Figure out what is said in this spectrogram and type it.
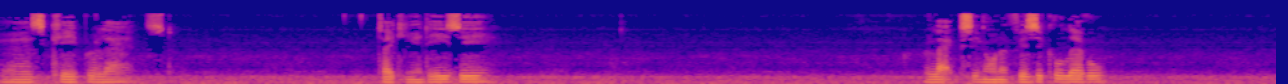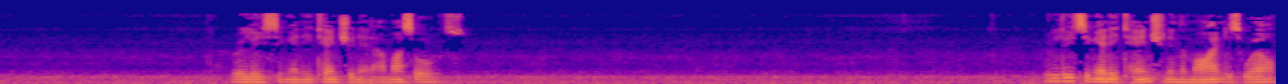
Just keep relaxed, taking it easy, relaxing on a physical level. Releasing any tension in our muscles. Releasing any tension in the mind as well.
